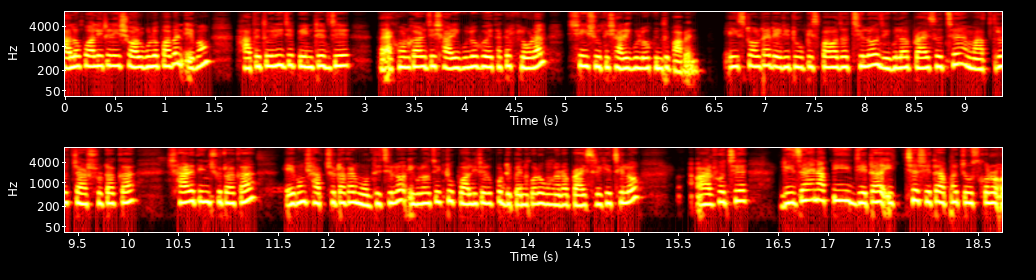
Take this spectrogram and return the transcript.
ভালো কোয়ালিটির এই শলগুলো পাবেন এবং হাতে তৈরি যে পেন্টের যে, এখনকার যে শাড়িগুলো হয়ে থাকে ফ্লোরাল সেই সুতি শাড়িগুলো কিন্তু পাবেন। এই স্টলটা রেডি টু পিস পাওয়া যাচ্ছিল, যেগুলোর প্রাইস হচ্ছে মাত্র চারশো টাকা, সাড়ে তিনশো টাকা এবং সাতশো টাকার মধ্যে ছিল। এগুলো হচ্ছে একটু কোয়ালিটির উপর ডিপেন্ড করে ওনারা প্রাইস রেখেছিল। আর হচ্ছে ডিজাইন আপনি যেটা ইচ্ছা সেটা আপনার চুজ করার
